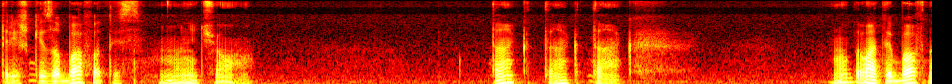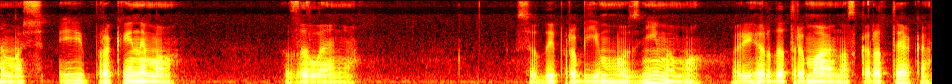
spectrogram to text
трішки забафатись, ну нічого. Так, так, так. Ну, давайте бафнемось і прокинемо зелені. Сюди проб'ємо, знімемо. Рігерда тримає нас каратека.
